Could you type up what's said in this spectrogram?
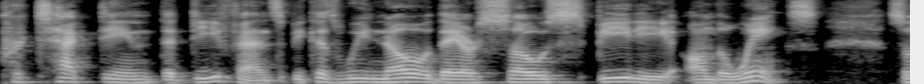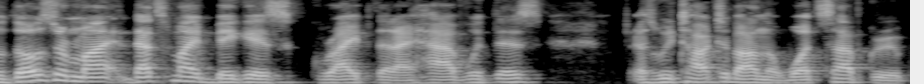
protecting the defense because we know they are so speedy on the wings. So those are my that's my biggest gripe that I have with this. As we talked about in the WhatsApp group,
